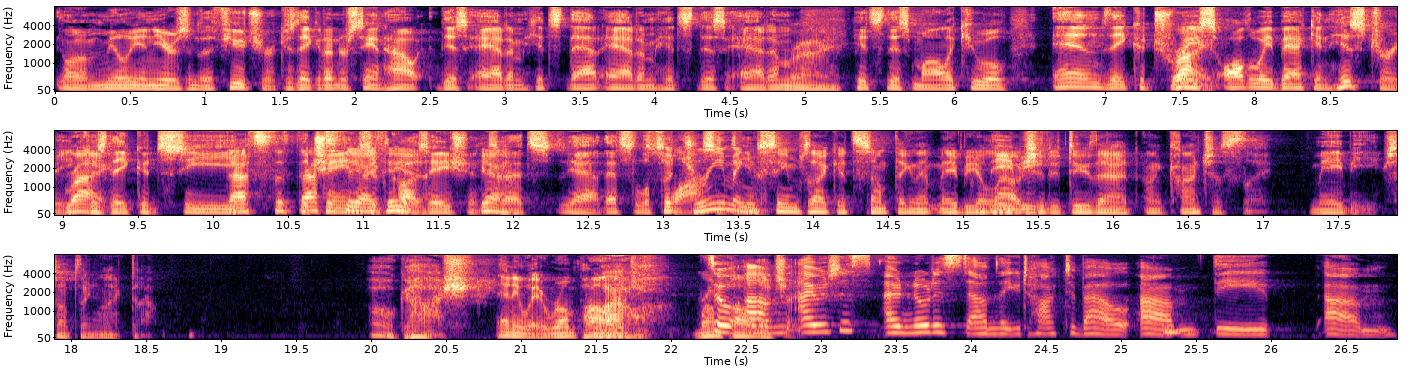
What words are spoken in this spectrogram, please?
you know, a million years into the future because they could understand how this atom hits that atom, hits this atom, Right. hits this molecule, and they could trace Right. all the way back in history because Right. they could see That's the- that's the chains of causation. Yeah. So that's yeah, that's so dreaming demon. seems like it's something that maybe allows Maybe. you to do that unconsciously, maybe. something like that. Oh gosh. Anyway, rumpology. Wow. So um, I was just I noticed um, that you talked about um, the um,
